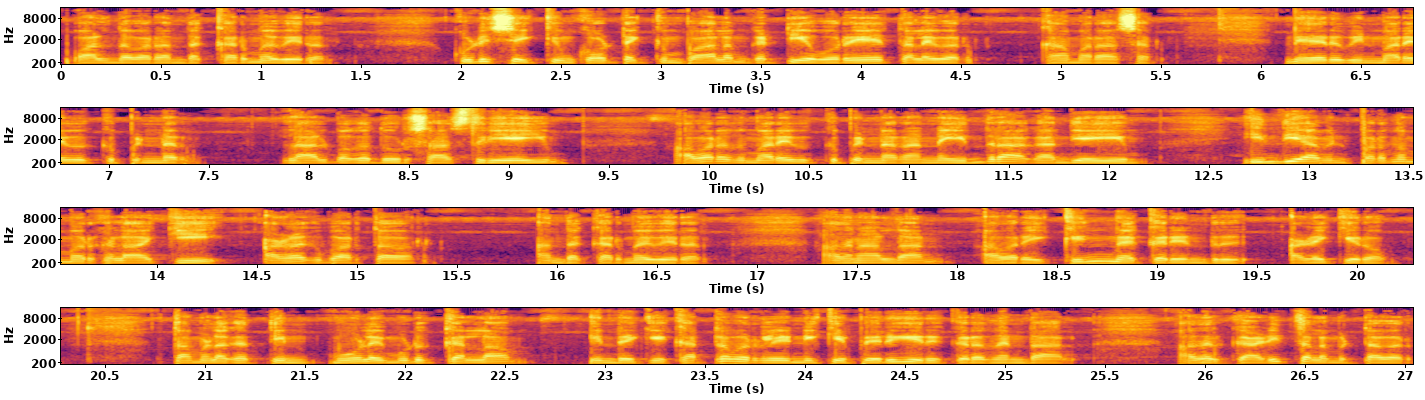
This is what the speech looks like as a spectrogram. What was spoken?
வாழ்ந்தவர் அந்த கர்ம வீரர். குடிசைக்கும் கோட்டைக்கும் பாலம் கட்டிய ஒரே தலைவர் காமராசர். நேருவின் மறைவுக்கு பின்னர் லால் பகதூர் சாஸ்திரியையும் அவரது மறைவுக்கு பின்னர் அன்னை இந்திரா காந்தியையும் இந்தியாவின் பிரதமர்களாக்கி அழகு பார்த்தவர் அந்த கர்ம வீரர். அதனால்தான் அவரை கிங் மேக்கர் என்று அழைக்கிறோம். தமிழகத்தின் மூளை முடுக்கெல்லாம் இன்றைக்கு கற்றவர்கள் எண்ணிக்கை பெருகி இருக்கிறதென்றால் அதற்கு அடித்தளமிட்டவர்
